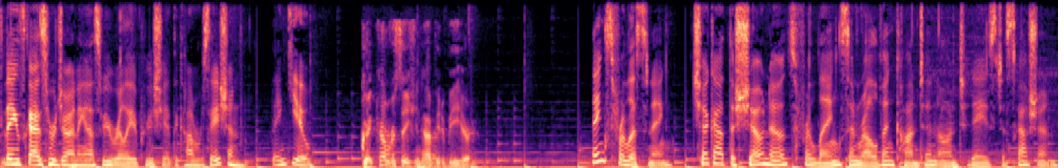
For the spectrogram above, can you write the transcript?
Thanks, guys, for joining us. We really appreciate the conversation. Thank you. Great conversation. Happy to be here. Thanks for listening. Check out the show notes for links and relevant content on today's discussion.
